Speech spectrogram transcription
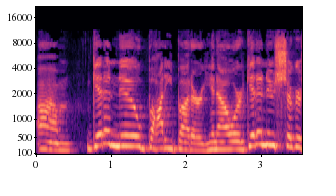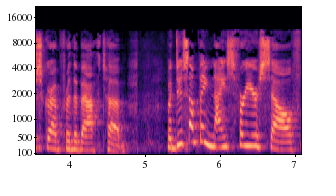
Um, get a new body butter, you know, or get a new sugar scrub for the bathtub. But do something nice for yourself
